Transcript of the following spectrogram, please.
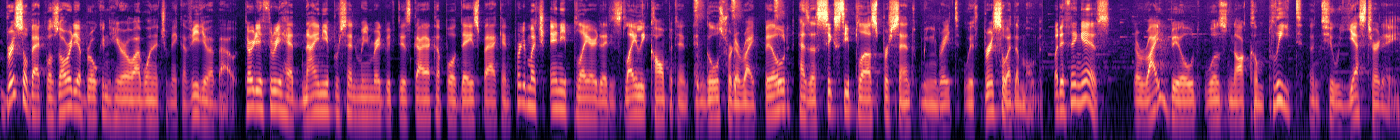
Bristleback was already a broken hero I wanted to make a video about. 33 had 90% win rate with this guy a couple of days back and pretty much any player that is slightly competent and goes for the right build has a 60 plus percent win rate with Bristle at the moment. But the thing is, the right build was not complete until yesterday.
